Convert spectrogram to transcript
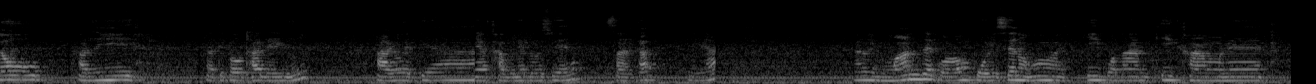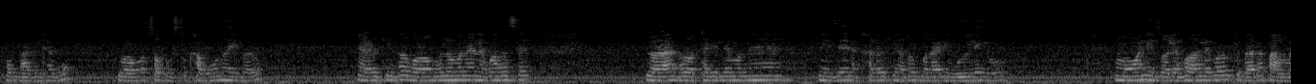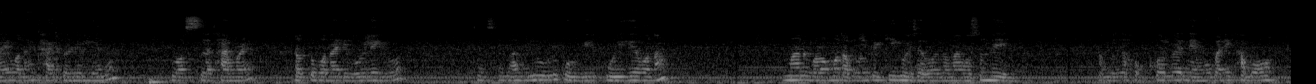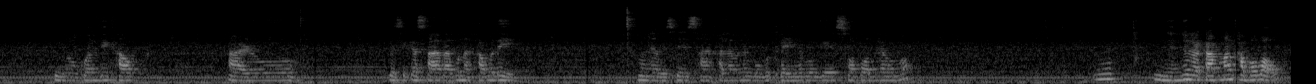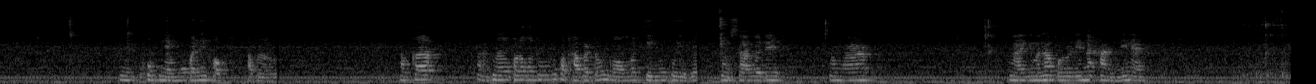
Hello আজি ৰাতিপুৱা উঠা দেৰি হ'ল আৰু এতিয়া খাবলৈ লৈছোঁহে চাহকাপ এয়া। আৰু ইমান যে গৰম পৰিছে নহয় কি বনাম কি খাম মানে খুব ভাবি থাকোঁ। গৰমত চব বস্তু খাবও নোৱাৰি বাৰু। আৰু কি হয় গৰম হ'লেও মানে এনেকুৱা হৈছে ল'ৰা ঘৰত থাকিলে মানে নিজে নাখালেও সিহঁতক বনাই দিবই লাগিব। মই নিজলৈ হোৱা হ'লে বাৰু কিবা এটা পাল মাৰি বনাই খাই থৈ দিলোহেঁতেন বছ লেঠা মাৰে সিহঁতকতো বনাই দিবই লাগিব। তাৰপিছত ভাবিলোঁ বোলো পুৰি পুৰিকৈ বনাওঁ ইমান গৰমত আপোনালোকে কি কৰিছে বাৰু জনাবচোন দেই। আপোনালোকে সকলোৱে নেমু পানী খাব গ্লুকন দি খাওক। আৰু বেছিকৈ চাহ তাহবোৰ নাখাব দেই। মানে বেছি চাহ খালে মানে বহুত হেৰি হ'ব গেছৰ প্ৰব্লেম হ'ব। দিনটোত একাপমান খাব বাৰু। খুব নেমু পানী খাওক আপোনালোকে। நான் கலக்கத்துக்கு கட்டாப்பட்டோம் கவர்மெண்ட் கிளினிக் போயிருக்கு சார் நான் நாளைக்கு மணி கொண்டு நான் ஹண்டி நான்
